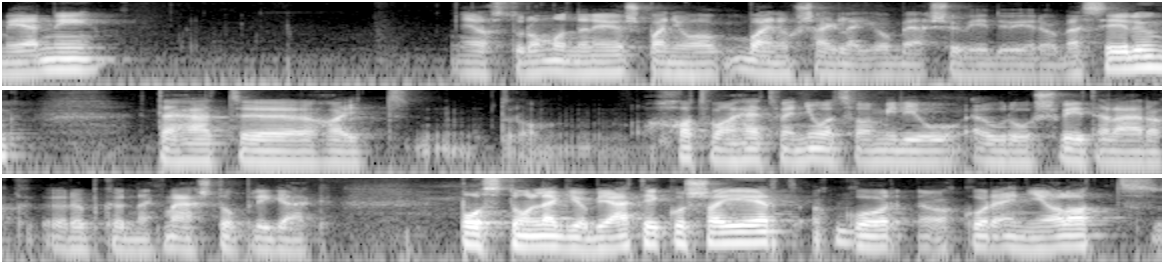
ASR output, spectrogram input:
mérni. Én azt tudom mondani, hogy a spanyol bajnokság legjobb első védőjéről beszélünk. Tehát ha itt tudom, 60-70-80 millió eurós vételárak röpködnek más topligák poszton legjobb játékosaiért, akkor, akkor ennyi alatt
